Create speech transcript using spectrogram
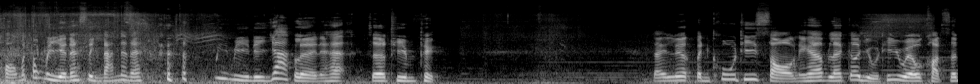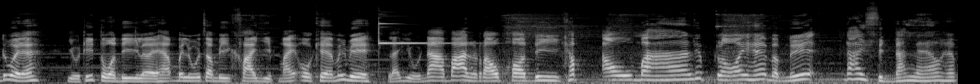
ของมันต้องมีนะสิ่งนั้นนะนะไม่มีนี่ยากเลยนะฮะเจอทีมถึก ได้เลือกเป็นคู่ที่ 2 นะครับ และก็อยู่ที่เวลคอตซะด้วยนะ อยู่ที่ตัวดีเลยครับ ไม่รู้จะมีใครหยิบไหมโอเคไม่มี และอยู่หน้าบ้านเราพอดีครับ เอามาเรียบร้อยฮะแบบนี้ได้สิ่งนั้นแล้วครับ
